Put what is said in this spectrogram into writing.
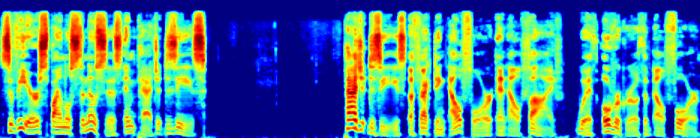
Severe spinal stenosis in Paget disease. Paget disease affecting L4 and L5, with overgrowth of L4,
